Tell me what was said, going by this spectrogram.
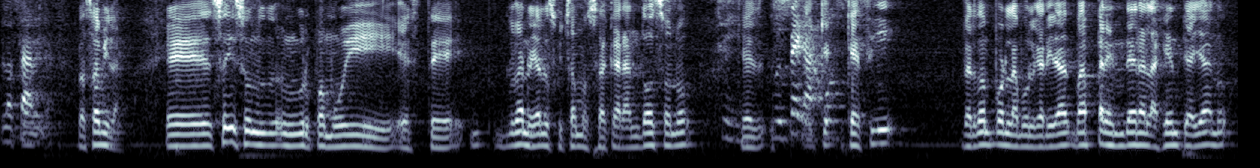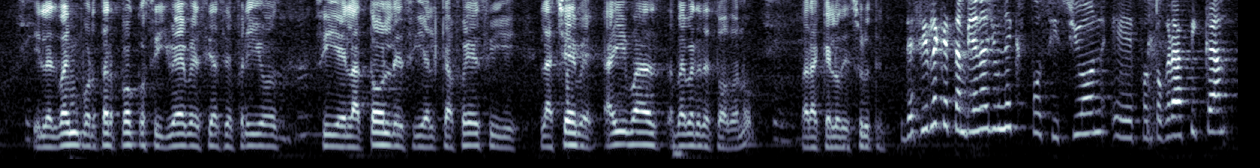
Los Ávila. Los Ávila. Eh, sí, es un, grupo muy, este, bueno, ya lo escuchamos, sacarandoso, ¿no? Sí, que, muy pegajoso. Que, sí, perdón por la vulgaridad, va a prender a la gente allá, ¿no? Y les va a importar poco si llueve, si hace frío, si el atole, si el café, si la cheve. Ahí va, va a haber de todo, ¿no? Sí. Para que lo disfruten. Decirle que también hay una exposición eh, fotográfica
